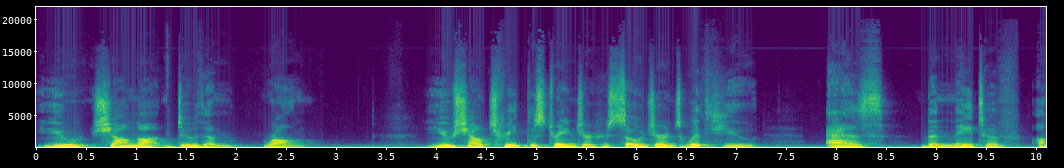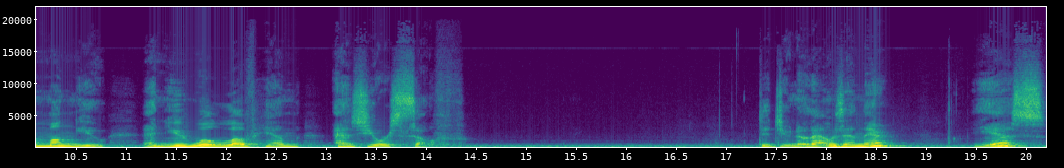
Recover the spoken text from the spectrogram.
you shall not do them wrong. You shall treat the stranger who sojourns with you as the native among you and you will love him as yourself. Did you know that was in there? Yes.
